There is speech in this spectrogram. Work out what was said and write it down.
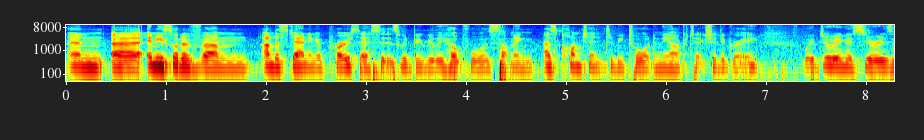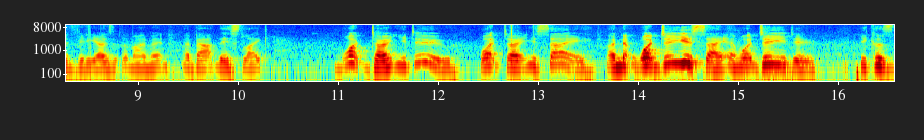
and uh, any sort of um, understanding of processes would be really helpful as something as content to be taught in the architecture degree. We're doing a series of videos at the moment about this, like, what don't you do? What don't you say? And what do you say? And what do you do? Because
